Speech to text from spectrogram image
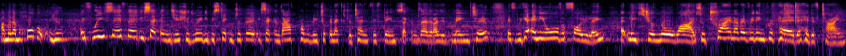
I mean, I'm hoping you, if we say 30 seconds, you should really be sticking to 30 seconds. I've probably took an extra 10, 15 seconds there that I didn't mean to. If we get any overfoiling, at least you'll know why. So try and have everything prepared ahead of time.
